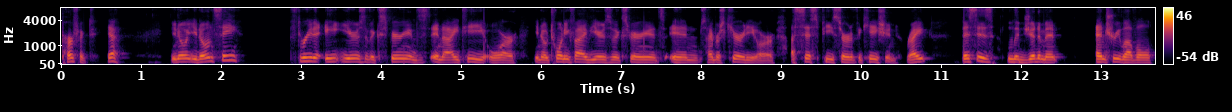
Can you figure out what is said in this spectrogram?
Perfect. Yeah. You know what you don't see? Three to eight years of experience in IT or, you know, 25 years of experience in cybersecurity or a CISSP certification, right? This is legitimate entry level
